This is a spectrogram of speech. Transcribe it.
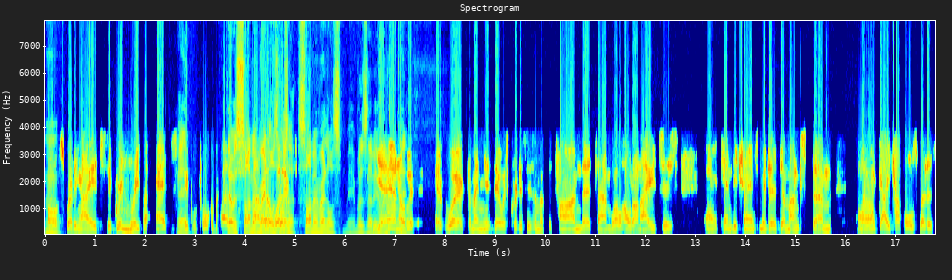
mm. of spreading AIDS, the Grim Reaper ads yeah. people talk about. That was Simon uh, Reynolds, wasn't it? Simon Reynolds. It was. Uh, yeah, no, yeah it worked. I mean, there was criticism at the time that, um, well, hold on, AIDS is uh, can be transmitted amongst um, uh, gay couples, but it's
